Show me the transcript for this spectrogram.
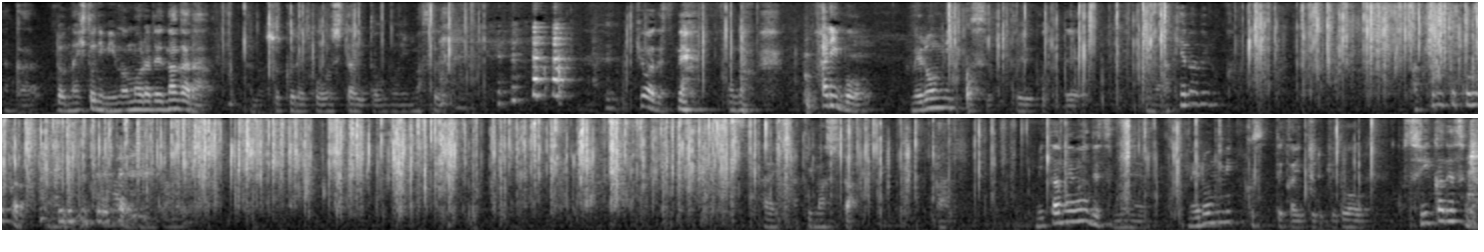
なんかいろんな人に見守られながらあの食レポをしたいと思います。今日はですねあのハリボーメロンミックスということで今開けられるかな？開けるところから。開けるところからはい開きました。あ見た目はですねメロンミックスって書いてるけどスイカですね。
